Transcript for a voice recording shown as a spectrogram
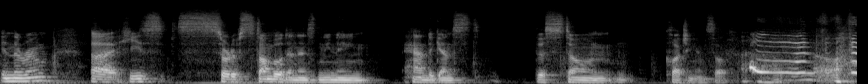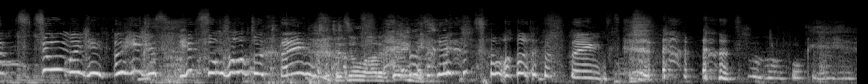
in the room. Uh, he's sort of stumbled and is leaning hand against the stone, clutching himself. Oh, it's, it's so many things. It's a lot of things. It's a lot of things. It's a lot of things.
